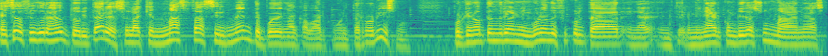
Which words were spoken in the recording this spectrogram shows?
Esas figuras autoritarias son las que más fácilmente pueden acabar con el terrorismo, porque no tendrían ninguna dificultad en, terminar con vidas humanas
